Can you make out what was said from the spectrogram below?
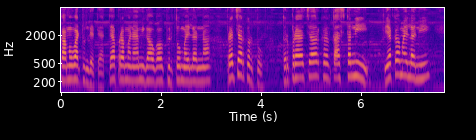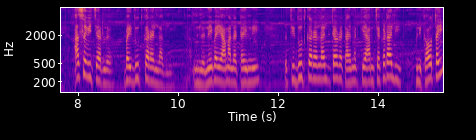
कामं वाटून देत्या त्याप्रमाणे आम्ही गावगाव फिरतो महिलांना प्रचार करतो. तर प्रचार करत असताना एका महिलांनी असं विचारलं बाई दूध करायला लागली. म्हणलं नाही बाई आम्हाला टाईम नाही. तर ती दूध करायला आली तेवढ्या टायमात ती आमच्याकडे आली. म्हणे का ताई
